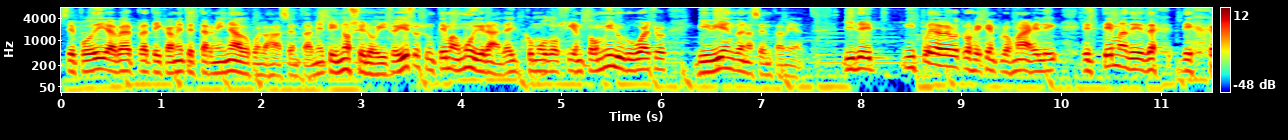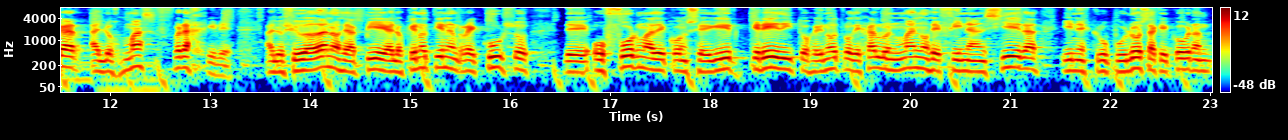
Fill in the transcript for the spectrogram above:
se podía haber prácticamente terminado con los asentamientos y no se lo hizo. Y eso es un tema muy grande, hay como 200.000 uruguayos viviendo en asentamientos. Y, puede haber otros ejemplos más. el, tema de dejar a los más frágiles, a los ciudadanos de a pie, a los que no tienen recursos o forma de conseguir créditos en otro, dejarlo en manos de financieras inescrupulosas que cobran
